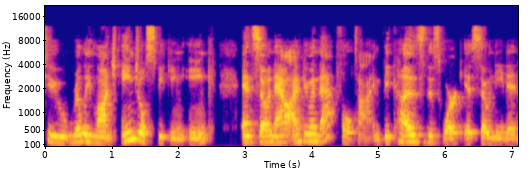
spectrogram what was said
to really launch Angel Speaking Inc. And so now I'm doing that full time because this work is so needed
